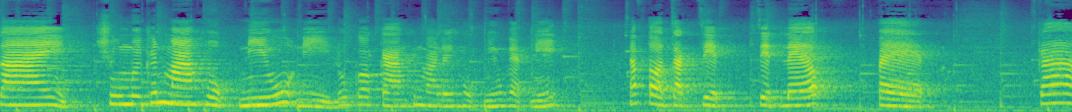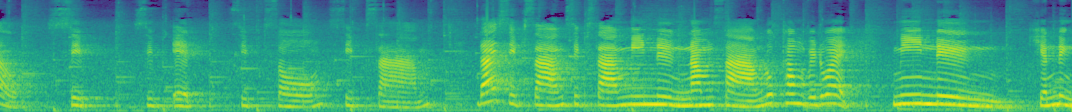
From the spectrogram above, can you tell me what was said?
ใจ ชูมือขึ้นมาหกนิ้วนี่ลูกก็กางขึ้นมาเลยหกนิ้วแบบนี้ นับต่อจากเจ็ดเจ็ดแล้วแปด เก้าสิบเอ็ดสิบสองสิบสามได้สิบสามสิบสามมีหนึ่งนำสามลูกท่องไปด้วย มีหนึ่งเขียนหนึ่ง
